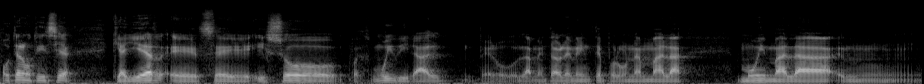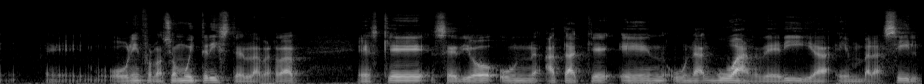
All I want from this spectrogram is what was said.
Otra noticia que ayer eh, se hizo pues muy viral, pero lamentablemente por una mala, muy mala, mm, eh, o una información muy triste, la verdad, es que se dio un ataque en una guardería en Brasil.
